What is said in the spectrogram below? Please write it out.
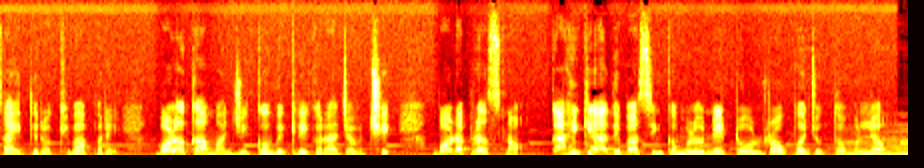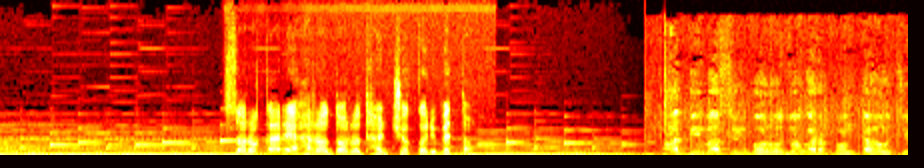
ସାଇତି ରଖିବା ପରେ ବଳକା ମଞ୍ଜିକୁ ବିକ୍ରି କରାଯାଉଛି। ବଡ଼ ପ୍ରଶ୍ନ କାହିଁକି ଆଦିବାସୀଙ୍କୁ ମିଳୁନି ଟୋଲ୍ର ଉପଯୁକ୍ତ ମୂଲ୍ୟ? ସରକାର ଏହାର ଦର ଧାର୍ଯ୍ୟ କରିବେ ତ? ଆଦିବାସୀଙ୍କ ରୋଜଗାର ପନ୍ଥା ହେଉଛି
